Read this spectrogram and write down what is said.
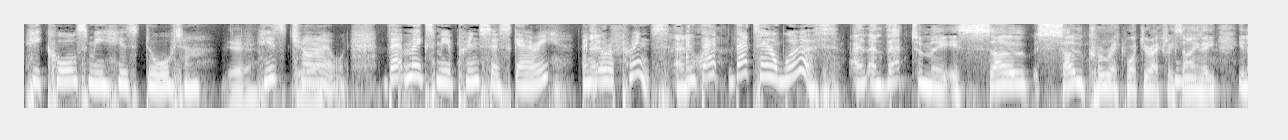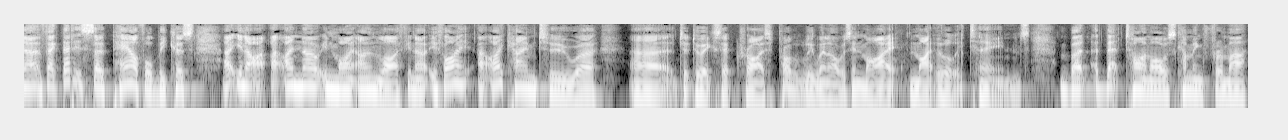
He calls me his daughter. Yeah. His Yeah. child. That makes me a princess, Gary, and, And- you're a prince. and And, I- that that's our worth. And and that to me is so so correct. What you're actually saying there, you know. In fact, that is so powerful because uh, you know I, I know in my own life, you know, if I I came to uh, uh, to, to accept Christ probably when I was in my my early teens, but at that time I was coming from a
